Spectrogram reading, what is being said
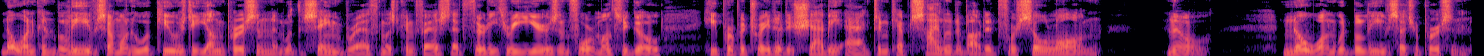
no one can believe someone who accused a young person and with the same breath must confess that thirty three years and four months ago he perpetrated a shabby act and kept silent about it for so long. No, no one would believe such a person.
